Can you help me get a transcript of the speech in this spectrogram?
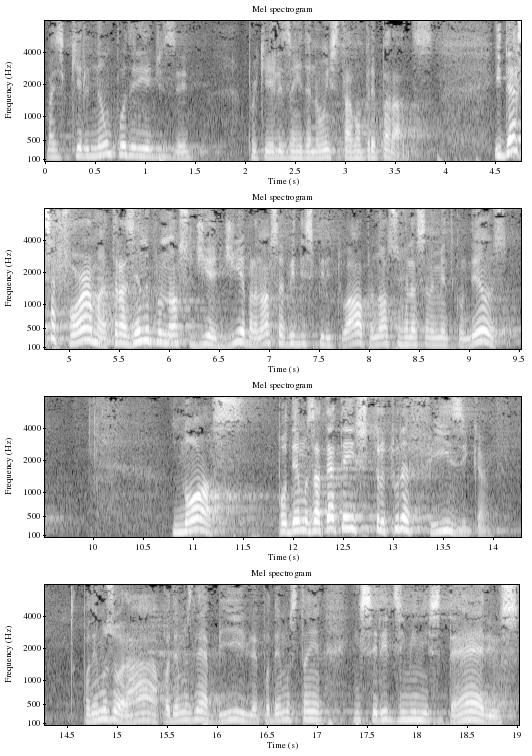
mas que ele não poderia dizer porque eles ainda não estavam preparados. E dessa forma, trazendo para o nosso dia a dia, para a nossa vida espiritual, para o nosso relacionamento com Deus, nós podemos até ter estrutura física, podemos orar, podemos ler a Bíblia, podemos estar inseridos em ministérios,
